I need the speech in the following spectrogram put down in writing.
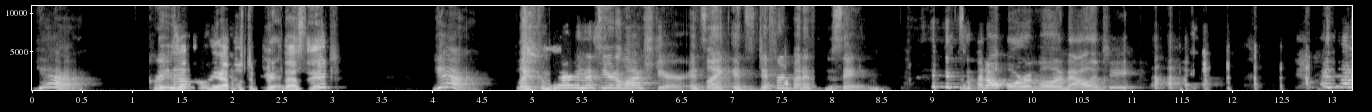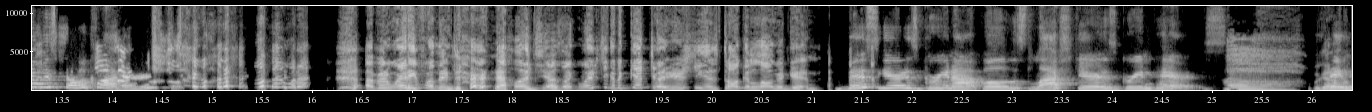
Yeah. Green apples, green apples to pear that's it? Yeah like comparing this year to last year. It's like it's different, but it's the same. Is that a horrible analogy? I thought it was so clever. I've been waiting for the entire analogy. I was like, when's she gonna get to it? Here she is talking long again. This year is green apples. Last year is green pears. we gotta,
